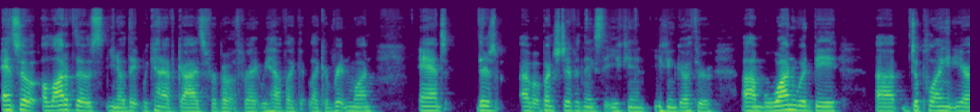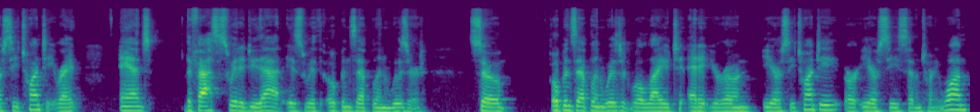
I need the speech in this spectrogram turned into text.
and so a lot of those, you know, they, we kind of have guides for both, right? We have like like a written one, and there's a bunch of different things that you can you can go through. Um, one would be uh, deploying an ERC20, right? And the fastest way to do that is with OpenZeppelin Wizard. So OpenZeppelin Wizard will allow you to edit your own ERC20 or ERC721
